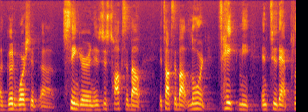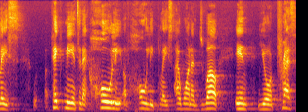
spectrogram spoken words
a good worship uh, singer, and it just talks about it talks about Lord, take me into that place, take me into that holy of holy place. I want to dwell in your presence.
